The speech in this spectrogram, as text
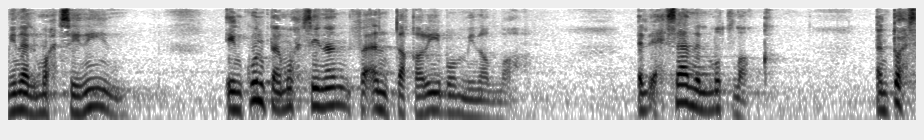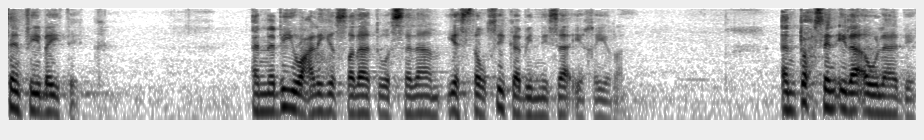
من المحسنين. إن كنت محسناً فأنت قريب من الله. الإحسان المطلق أن تحسن في بيتك. النبي عليه الصلاة والسلام يستوصيك بالنساء خيراً. أن تحسن إلى أولادك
